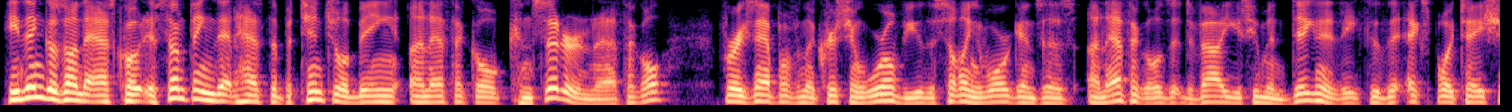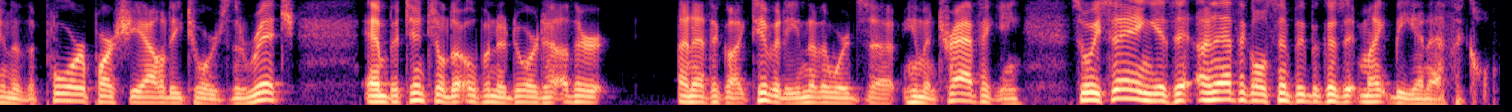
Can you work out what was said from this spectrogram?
He then goes on to ask, quote, is something that has the potential of being unethical considered unethical? For example, from the Christian worldview, the selling of organs is unethical as it devalues human dignity through the exploitation of the poor, partiality towards the rich, and potential to open a door to other unethical activity. In other words, uh, human trafficking. So he's saying, is it unethical simply because it might be unethical?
